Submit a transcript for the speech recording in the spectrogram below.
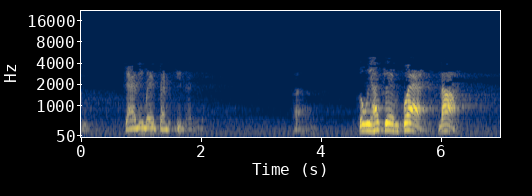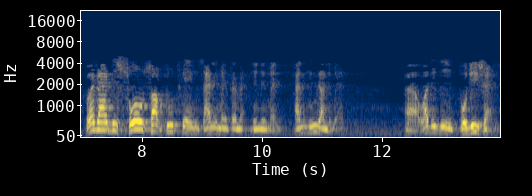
two things, animate and inanimate. Uh, so we have to inquire now whether the source of two things, animate and inanimate, and inanimate, uh, what is the position?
